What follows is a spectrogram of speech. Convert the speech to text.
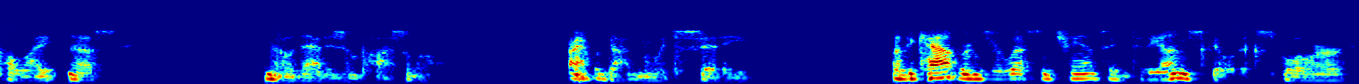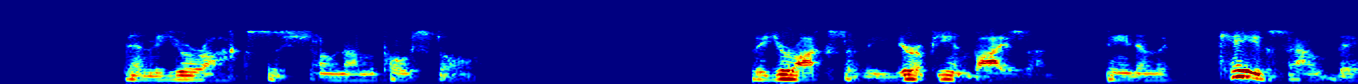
politeness, no, that is impossible. I've forgotten which city. But the caverns are less enchanting to the unskilled explorer than the aurochs is shown on the postal. The aurochs are the European bison seen in the caves out there.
